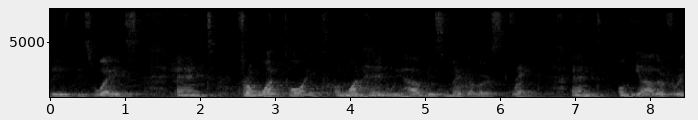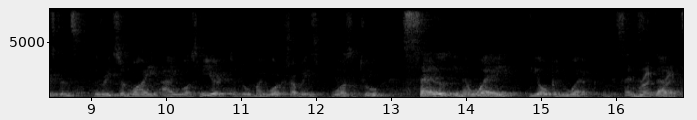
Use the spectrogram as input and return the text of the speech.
These, these ways, and from one point, on one hand, we have this metaverse thing. Right. And on the other, for instance, the reason why I was here to do my workshop is was to sell, in a way, the open web, in the sense Right, that right.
